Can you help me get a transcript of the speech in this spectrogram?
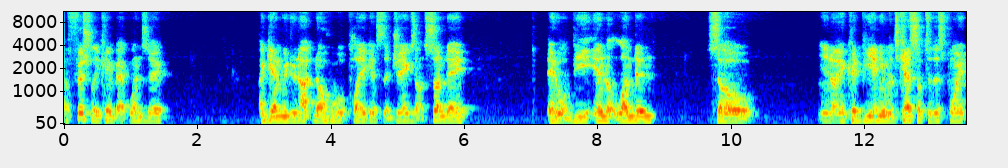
Officially came back Wednesday. Again, we do not know who will play against the Jags on Sunday. It will be in London, so you know, it could be anyone's guess up to this point.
